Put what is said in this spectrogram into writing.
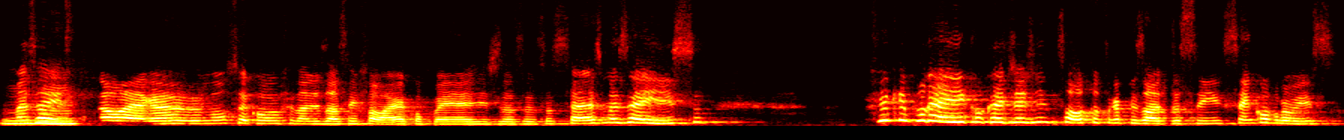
Uhum. Mas é uhum. isso, galera. Eu não sei como finalizar sem falar e acompanhar a gente nas redes sociais, mas é isso. Fiquem por aí. Qualquer dia a gente solta outro episódio assim, sem compromisso.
